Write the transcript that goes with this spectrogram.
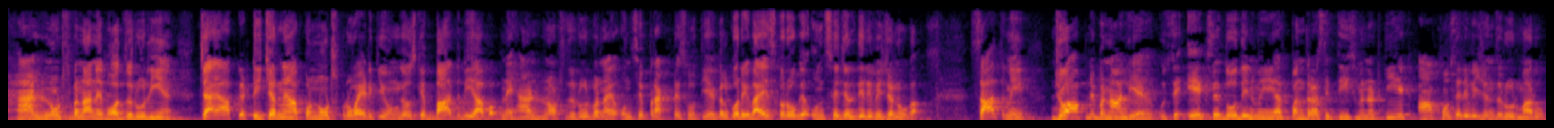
हैंड नोट्स बनाने बहुत ज़रूरी हैं। चाहे आपके टीचर ने आपको नोट्स प्रोवाइड किए होंगे, उसके बाद भी आप अपने हैंड नोट्स ज़रूर बनाए, उनसे प्रैक्टिस होती है। कल को रिवाइज करोगे, उनसे जल्दी रिवीजन होगा। साथ में जो आपने बना लिया है, उसे एक से दो दिन में यार पंद्रह से तीस मिनट की एक आँखों से रिविजन ज़रूर मारो।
